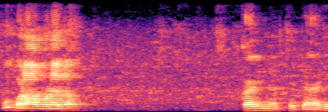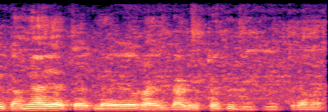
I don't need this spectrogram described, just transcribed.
શું બનાવવા પડેલો કંઈ નથી. ડાયરેક્ટ અમે આવ્યા હતા એટલે એ ભાઈ ગાડી ઠોકી દીધી. ઉતરામાં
